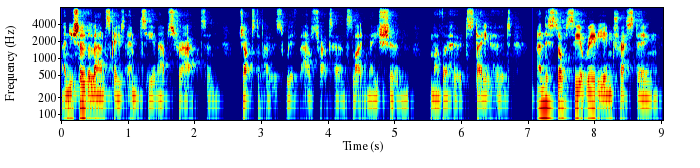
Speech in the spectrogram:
And you show the landscapes empty and abstract and juxtaposed with abstract terms like nation, motherhood, statehood. And this is obviously a really interesting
